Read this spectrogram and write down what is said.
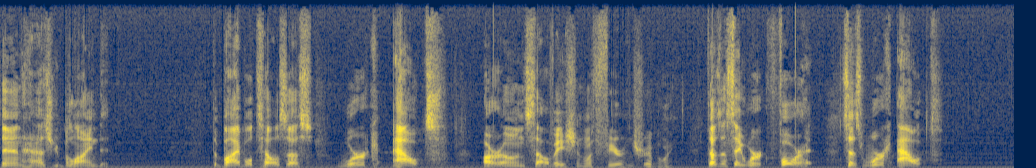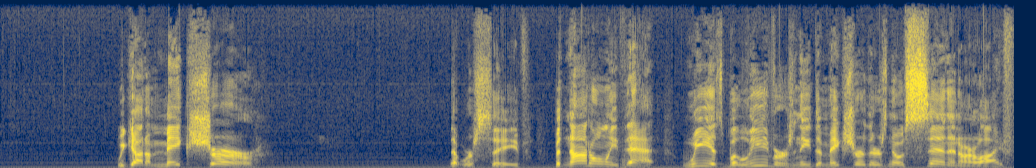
Sin has you blinded. The Bible tells us, work out our own salvation with fear and trembling. Doesn't say work for it, it says work out. We got to make sure that we're saved. But not only that, we as believers need to make sure there's no sin in our life.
